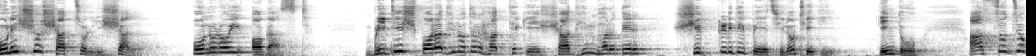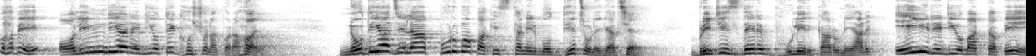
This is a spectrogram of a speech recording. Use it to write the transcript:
উনিশশো সাতচল্লিশ সাল, পনেরোই অগাস্ট, ব্রিটিশ পরাধীনতার হাত থেকে স্বাধীন ভারতের স্বীকৃতি পেয়েছিল ঠিকই। কিন্তু আশ্চর্যভাবে অল ইন্ডিয়া রেডিওতে ঘোষণা করা হয়, নদিয়া জেলা পূর্ব পাকিস্তানের মধ্যে চলে গেছে। ব্রিটিশদের ভুলের কারণে আর এই রেডিও বার্তা পেয়ে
